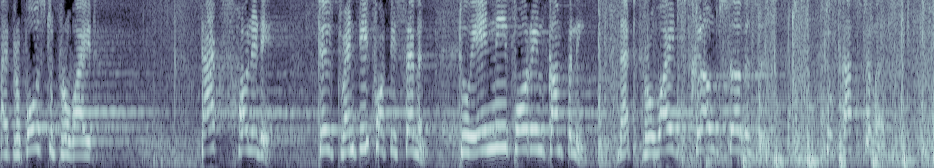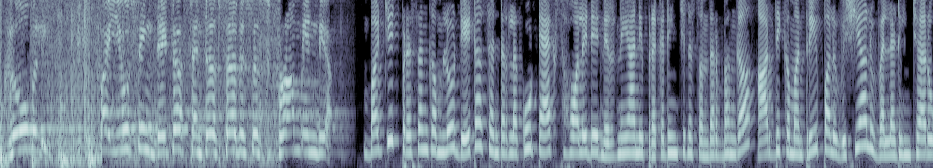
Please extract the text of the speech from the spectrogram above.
I propose to provide tax holiday till 2047 to any foreign company that provides cloud services to customers globally by using data center services from India. Budget ప్రసంగంలో డేటా సెంటర్లకు ట్యాక్స్ హాలిడే నిర్ణయాన్ని ప్రకటించిన సందర్భంగా ఆర్థిక మంత్రి పలు విషయాలు వెల్లడించారు.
